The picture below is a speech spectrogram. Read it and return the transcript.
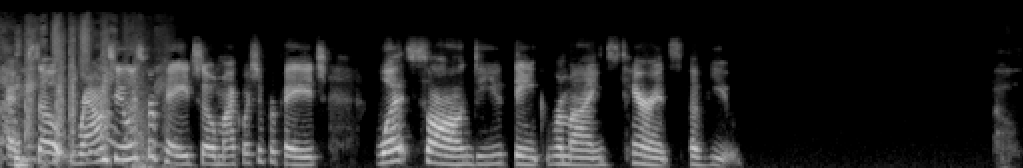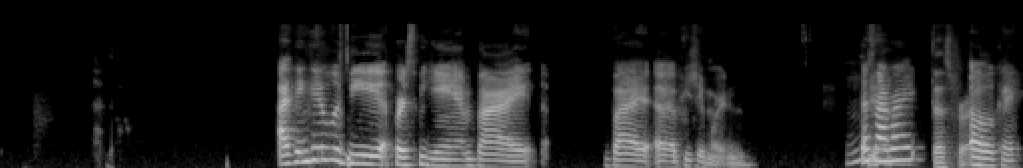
Okay, so round two is for Paige. So my question for Paige: What song do you think reminds Terrance of you? I think it would be First Began by by uh PJ Morton. That's yeah, not right? That's right. Oh, okay.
